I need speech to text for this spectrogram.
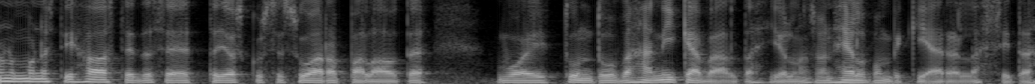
on monesti haasteita se, että joskus se suora palaute voi tuntua vähän ikävältä, jolloin se on helpompi kierrellä sitä,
